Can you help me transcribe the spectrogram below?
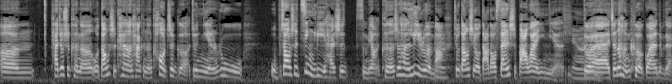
嗯，他就是可能我当时看到他可能靠这个就年入，我不知道是净利还是怎么样？可能是它的利润吧，嗯就当时有达到三十八万一年。对，真的很可观，对不对？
